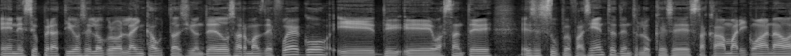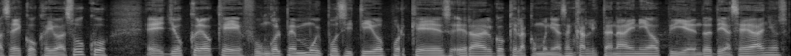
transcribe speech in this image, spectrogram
En este operativo se logró la incautación de dos armas de fuego y de, eh, bastante estupefacientes, dentro de lo que se destacaba marihuana, base de coca y bazuco. Eh, yo creo que fue un golpe muy positivo porque es, era algo que la comunidad sancarlitana ha venido pidiendo desde hace años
